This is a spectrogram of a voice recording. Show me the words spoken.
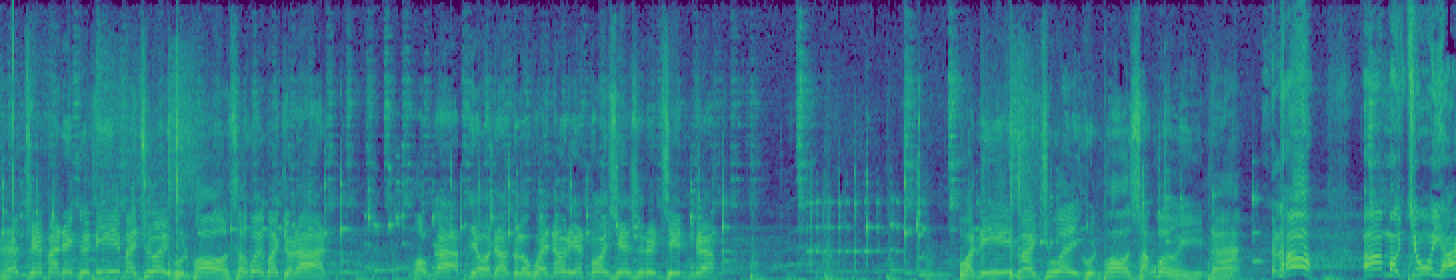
เรียนเชิญมาในคืนนี้มาช่วยคุณพ่อสังเวยมัจจุราชพบกับยอดดาวตลกวัยนักเรียนโปรเชียนสุรินทร์ศิลป์ครับ วันนี้มาช่วยคุณพ่อสังเวยนะฮัลโหลเออมาช่วยให้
